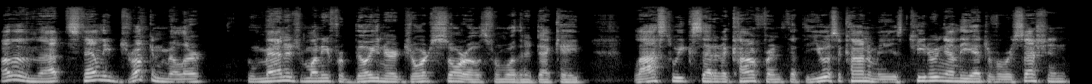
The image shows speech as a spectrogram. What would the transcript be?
other than that, Stanley Druckenmiller, who managed money for billionaire George Soros for more than a decade, last week said at a conference that the U.S. economy is teetering on the edge of a recession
